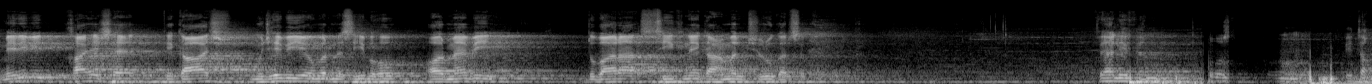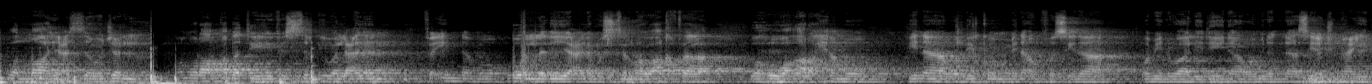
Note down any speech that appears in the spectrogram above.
میری بھی خواہش ہے کہ کاش مجھے بھی یہ عمر نصیب ہو اور میں بھی دوبارہ سیکھنے کا عمل شروع کر سکوں ثالثا أوصيكم بتقوى الله عز وجل ومراقبته في السر والعلن، فإنه هو الذي يعلم السر وأخفى، وهو أرحم بنا وبكم من أنفسنا ومن والدينا ومن الناس أجمعين.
